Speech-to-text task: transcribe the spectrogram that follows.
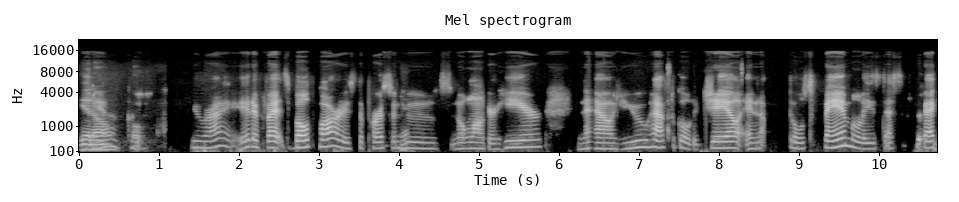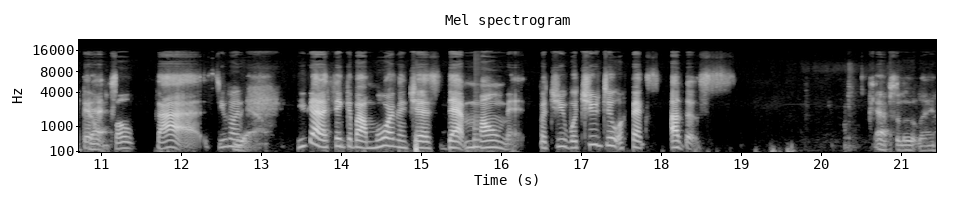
You know, Yeah, you're right. It affects both parties. The person Yeah. who's no longer here, now you have to go to jail, and those families that's affected on both sides. You know, Yeah. you got to think about more than just that moment, but you what you do affects others. Absolutely.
